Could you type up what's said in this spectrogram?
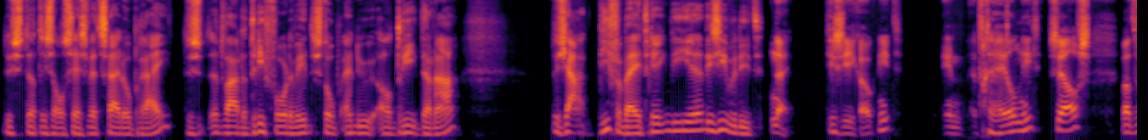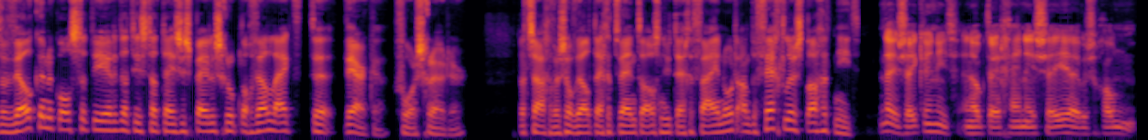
Dus dat is al zes wedstrijden op rij. Dus het waren er drie voor de winterstop en nu al drie daarna. Dus ja, die verbetering, die, die zien we niet. Die zie ik ook niet. In het geheel niet zelfs. Wat we wel kunnen constateren, dat is dat deze spelersgroep nog wel lijkt te werken voor Schreuder. Dat zagen we zowel tegen Twente als nu tegen Feyenoord. Aan de vechtlust lag het niet. Nee, zeker niet. En ook tegen NEC hebben ze gewoon,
